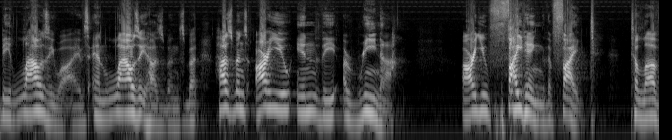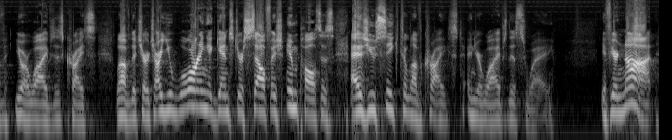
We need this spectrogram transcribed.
be lousy wives and lousy husbands, but husbands, are you in the arena? Are you fighting the fight to love your wives as Christ loved the church? Are you warring against your selfish impulses as you seek to love Christ and your wives this way? If you're not,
